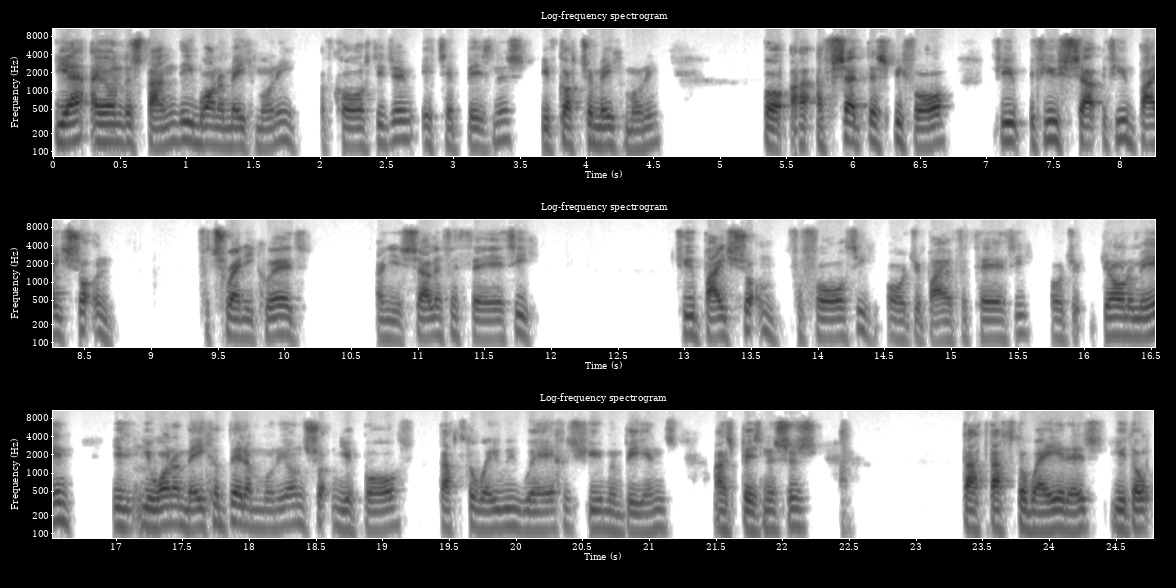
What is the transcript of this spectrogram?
Yeah, I understand they want to make money. Of course they do. It's a business. You've got to make money. But I, have said this before: if you if you sell if you buy something for twenty quid and you sell it for thirty, do you buy something for forty or do you buy it for thirty? Or do, do you know what I mean? You, you mm. want to make a bit of money on something you bought. That's the way we work as human beings, as businesses. That that's the way it is. You don't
